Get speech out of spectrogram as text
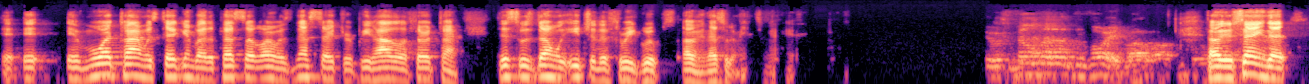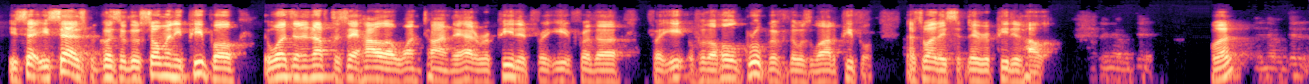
It, it, if more time was taken by the Pesach, or was necessary to repeat Hallel a third time. This was done with each of the three groups. I mean, that's what it means. It would fill the, the void. Well, Oh, you're saying that he said he says because if there's so many people, it wasn't enough to say Hallel one time. They had to repeat it for e- for the for e- for the whole group if there was a lot of people. That's why they said they repeated Hallel. They never did. What? They never did it.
